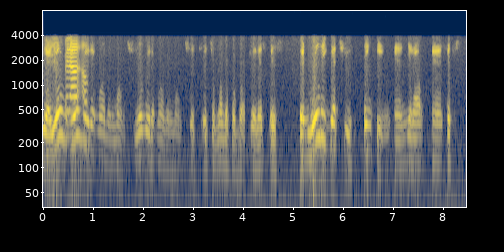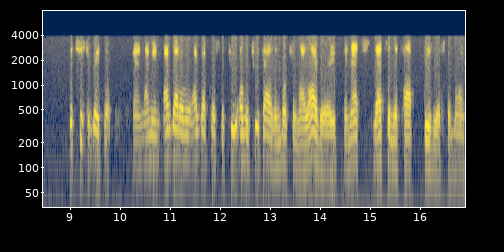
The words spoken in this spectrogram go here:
Yeah, you'll But you'll I'll- read it more than once. You'll read it more than once. It's it's a wonderful book, and it is it really gets you thinking, and you know, and it's it's just a great book. And I mean, I've got over I've got close to two over two thousand books in my library, and that's that's in the top speed list of mine.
